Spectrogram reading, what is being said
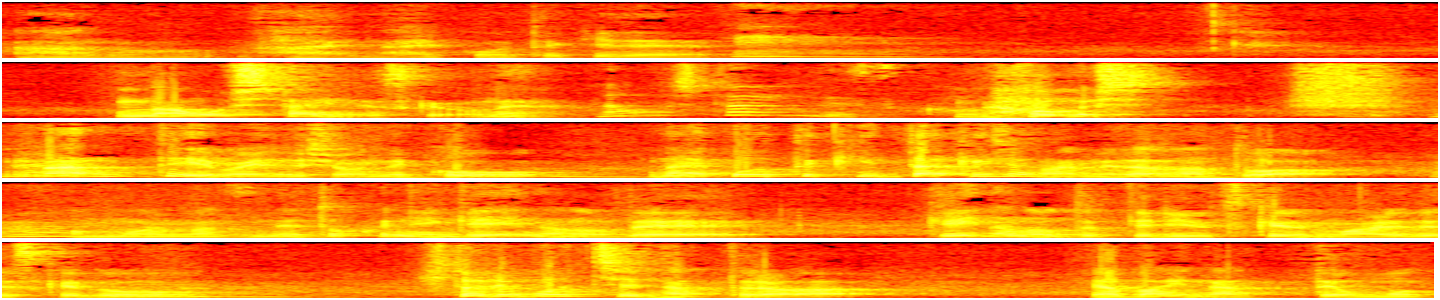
あの、はい、内向的で、ええ。直したいんですけどね。直したいんですか？直し、なんて言えばいいんでしょうね。こうん。う、内向的だけじゃダメだなとは思いますね。特にゲイなので、ゲイなのでって理由つけるのもあれですけど、うん。一人ぼっちになったらやばいなって思っ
